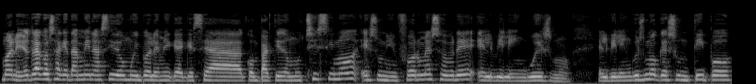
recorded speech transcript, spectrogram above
Bueno, y otra cosa que también ha sido muy polémica y que se ha compartido muchísimo es un informe sobre el bilingüismo. El bilingüismo que es un tipo,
